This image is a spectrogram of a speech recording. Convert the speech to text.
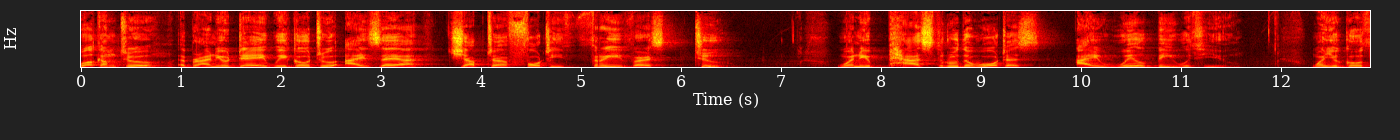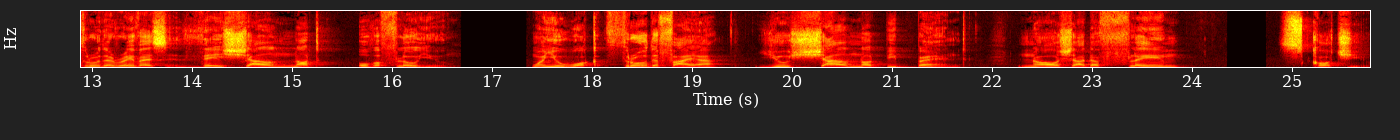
Welcome to a brand new day. We go to Isaiah chapter 43, verse 2. When you pass through the waters, I will be with you. When you go through the rivers, they shall not overflow you. When you walk through the fire, you shall not be burned, nor shall the flame scorch you.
